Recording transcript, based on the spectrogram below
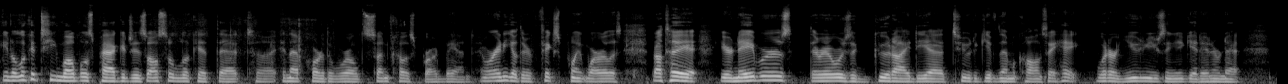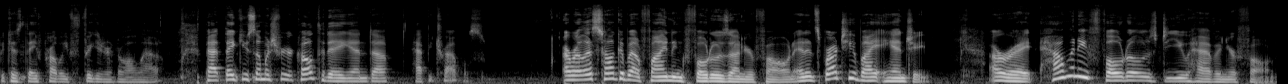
you know, look at T-Mobile's packages. Also look at that uh, in that part of the world, Suncoast Broadband or any other fixed point wireless. But I'll tell you, your neighbors, they're always a good idea too to give them a call and say, hey, what are you using to get internet? Because they've probably figured it all out. Pat, thank you so much for your call today, and uh, happy travels. All right, let's talk about finding photos on your phone. And it's brought to you by Angie. All right, how many photos do you have in your phone?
